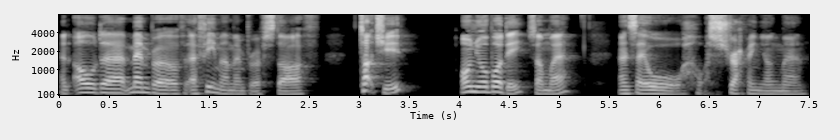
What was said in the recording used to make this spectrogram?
an older member of, a female member of staff touch you on your body somewhere and say, oh, what a strapping young man.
